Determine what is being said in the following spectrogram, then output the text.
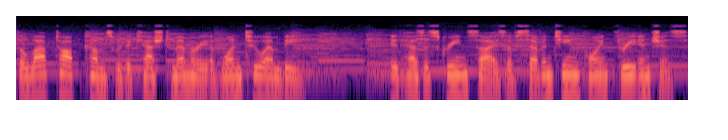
The laptop comes with a cached memory of 12 MB. It has a screen size of 17.3 inches.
